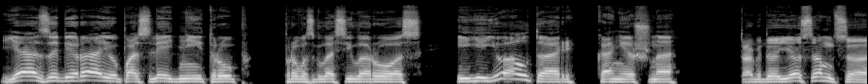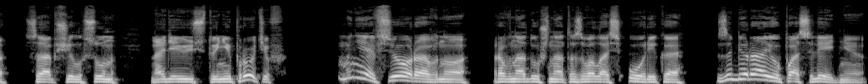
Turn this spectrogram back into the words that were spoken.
«Я забираю последний труп», – провозгласила Роас, – «и ее алтарь, конечно». «Тогда я самца», – сообщил Сун. «Надеюсь, ты не против?» «Мне все равно», – равнодушно отозвалась Орика. «Забираю последнюю».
